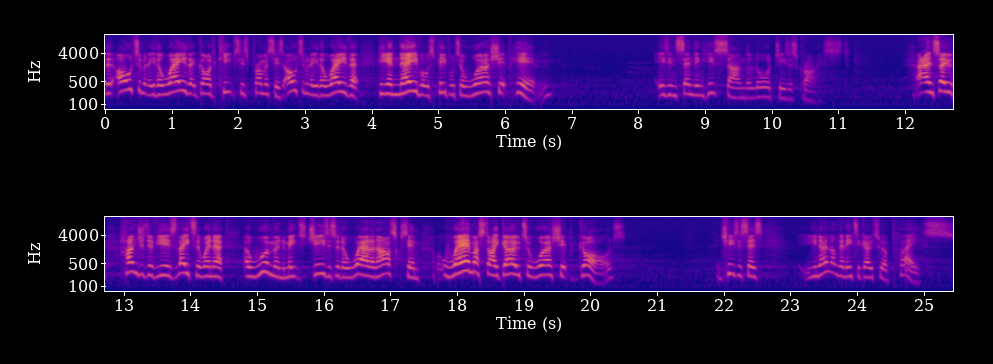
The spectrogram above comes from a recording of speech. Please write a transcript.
that ultimately the way that God keeps his promises, ultimately the way that he enables people to worship him, is in sending his son, the Lord Jesus Christ. And so, hundreds of years later, when a, a woman meets Jesus at a well and asks him, Where must I go to worship God? Jesus says, You no longer need to go to a place,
